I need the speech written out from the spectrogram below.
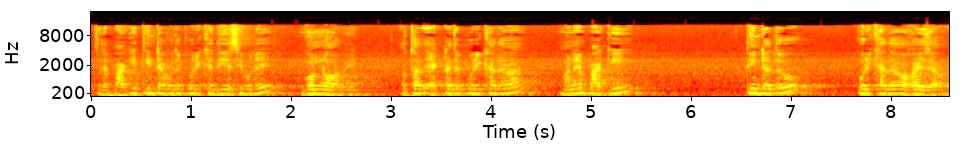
তাহলে বাকি তিনটা পদে পরীক্ষা দিয়েছি বলে গণ্য হবে। অর্থাৎ একটাতে পরীক্ষা দেওয়া মানে বাকি তিনটাতেও পরীক্ষা দেওয়া হয়ে যাওয়া।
